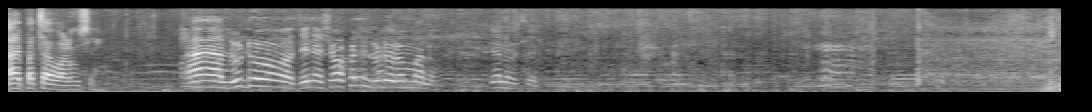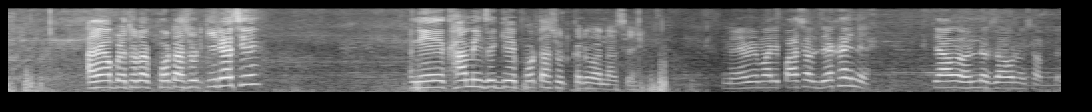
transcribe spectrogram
આ પચાસ વાળું છે. આ લૂડો જેને શોખ ને લૂડો રમવાનો. કેનું છે. અહીંયા આપણે થોડાક ફોટાશૂટ કર્યા છે અને ખામી જગ્યાએ ફોટાશૂટ કરવાના છે. ને હવે મારી પાછળ દેખાય ને ત્યાં હવે અંદર જવાનું છે આપણે.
